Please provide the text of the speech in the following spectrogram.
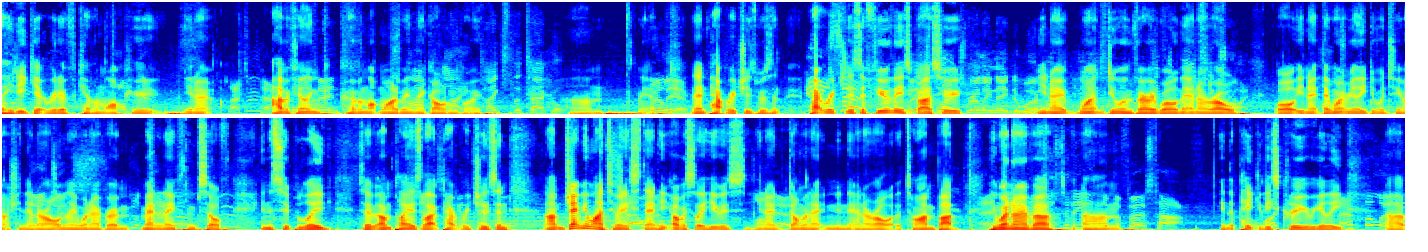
He did get rid of Kevin Locke, who you know. I have a feeling Kevin Locke might have been their golden boy. Um, yeah. And then Pat Richards was Pat Richards. There's a few of these guys who, you know, weren't doing very well in the NRL or you know they weren't really doing too much in the NRL, and they went over and made a name for themselves in the Super League. So um, players like Pat Richards and um, Jamie Lyon to an extent, he obviously he was you know dominating in the NRL at the time, but he went over. Um, in the peak of his career, really, uh,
